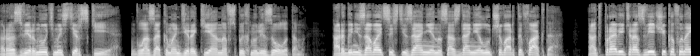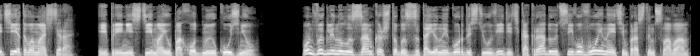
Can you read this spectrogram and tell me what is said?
Развернуть мастерские. Глаза командира Киана вспыхнули золотом. Организовать состязание на создание лучшего артефакта. Отправить разведчиков и найти этого мастера. И принести мою походную кузню. Он выглянул из замка, чтобы с затаенной гордостью увидеть, как радуются его воины этим простым словам,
